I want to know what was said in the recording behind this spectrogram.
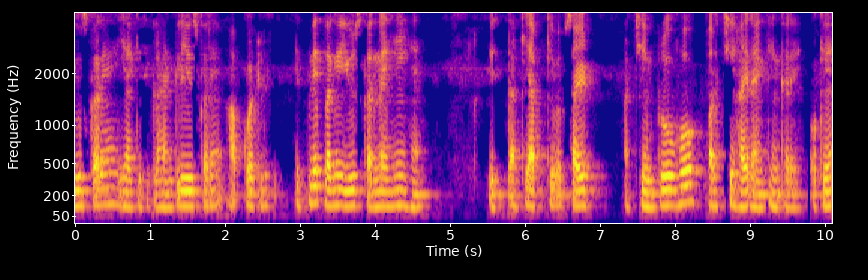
यूज़ करें या किसी क्लाइंट के लिए यूज़ करें, आपको एटलीस्ट इतने प्लगइन यूज़ करने ही हैं, इस ताकि आपकी वेबसाइट अच्छी इम्प्रूव हो और अच्छी हाई रैंकिंग करे। ओके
